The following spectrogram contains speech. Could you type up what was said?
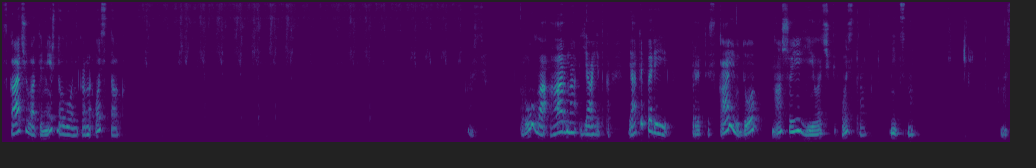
скачувати між долоньками. Ось так. Ось. Кругла, гарна ягідка. Я тепер її притискаю до нашої гілочки. Ось так, міцно. Ось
